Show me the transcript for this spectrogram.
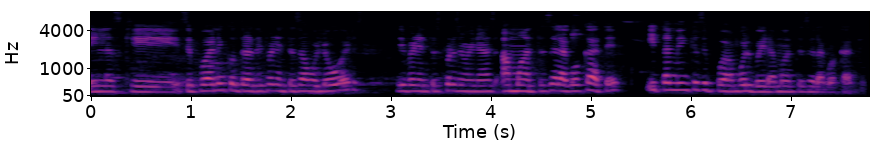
en las que se puedan encontrar diferentes abolovers diferentes personas amantes del aguacate y también que se puedan volver amantes del aguacate.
